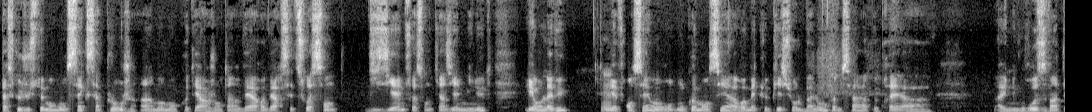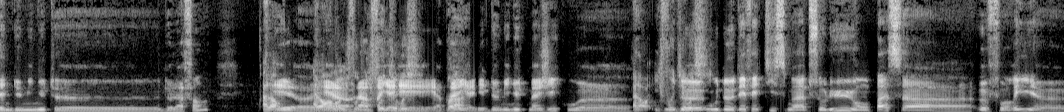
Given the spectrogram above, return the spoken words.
parce que justement, on sait que ça plonge à un moment côté argentin vers vers cette 70e, 75e minute, et on l'a vu. Les Français ont, commencé à remettre le pied sur le ballon comme ça, à peu près à, à une grosse vingtaine de minutes euh, de la fin. Alors, et, euh, alors, il faut, après, il, y a les, après il y a les deux minutes magiques où, euh, alors, il faut où dire de, aussi... où de défaitisme absolu, on passe à euphorie euh,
